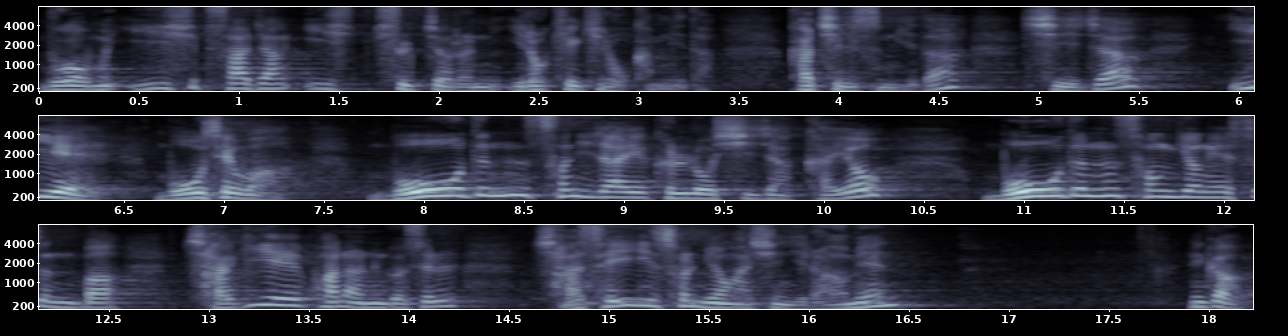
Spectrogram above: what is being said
누가 보면 24장 27절은 이렇게 기록합니다. 같이 읽습니다. 시작. 이에 모세와 모든 선지자의 글로 시작하여 모든 성경에 쓴 바 자기에 관한 것을 자세히 설명하시니라 하면 그러니까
